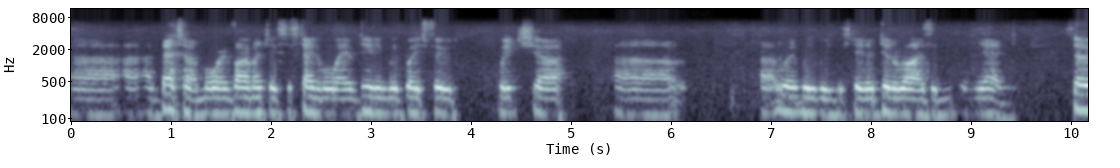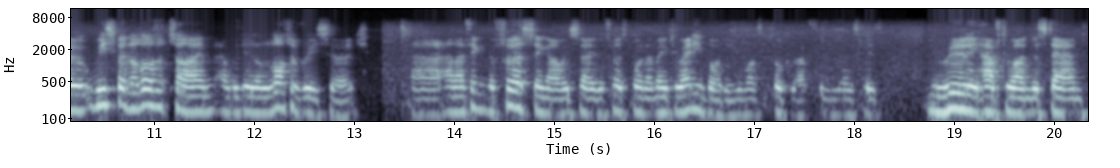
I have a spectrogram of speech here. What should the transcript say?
uh, uh, a better, more environmentally sustainable way of dealing with waste food, which we, we, we did, did arise in, in the end. So we spent a lot of time and we did a lot of research uh, and I think the first thing I would say, the first point I make to anybody who wants to talk about food waste is you really have to understand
